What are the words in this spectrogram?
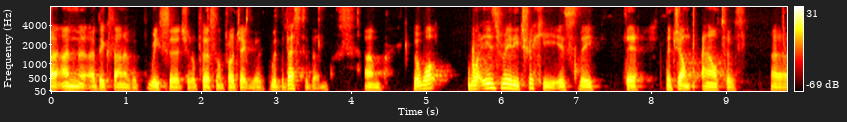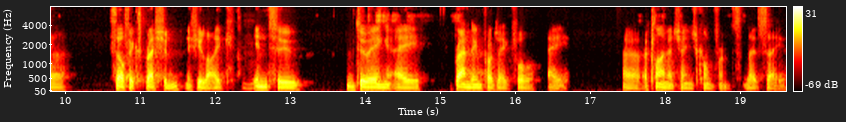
I, am a big fan of a research or a personal project with, with the best of them. Um, but what what is really tricky is the the the jump out of uh, self-expression, if you like, mm-hmm. into doing a branding project for a uh, a climate change conference. Let's say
